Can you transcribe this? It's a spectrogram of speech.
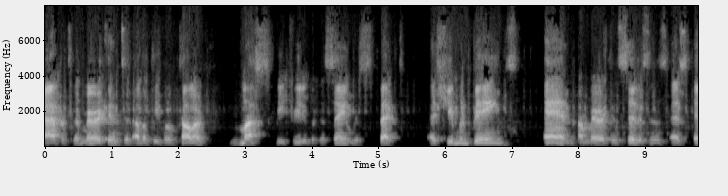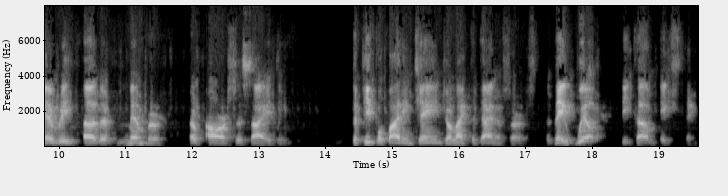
African Americans and other people of color must be treated with the same respect as human beings and American citizens as every other member of our society. The people fighting change are like the dinosaurs. They will become extinct.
